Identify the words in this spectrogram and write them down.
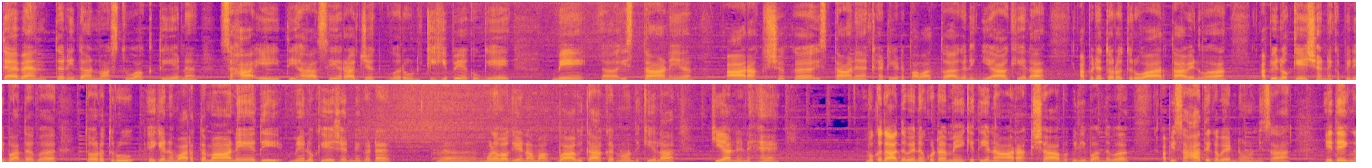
තැබැන්ත නිදන් වස්තුවක් තියෙන සහ ඒ ඉතිහාසයේ රජවරුන් කිහිපයකුගේ මේ ස්ථානය ආරක්ෂක ස්ථානයක් හැටියට පවත්වාගෙන ගියා කියලා අපිට තොරතුරු වාර්තා වෙනවා. අපි ලොකේෂන් එක පිළිබඳව තොරතුරු එකන වර්තමානයේදී මේ ලොකේෂන් එකට මොන වගේ නමක් භාවිතා කරනවාද කියලා කියන්නේ නැහැ. මොකද අද වෙනකොට මේක තියෙන ආරක්ෂාව පිළිබඳව අපි සහතික වෙන්න ඕන නිසා. ඉතිං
